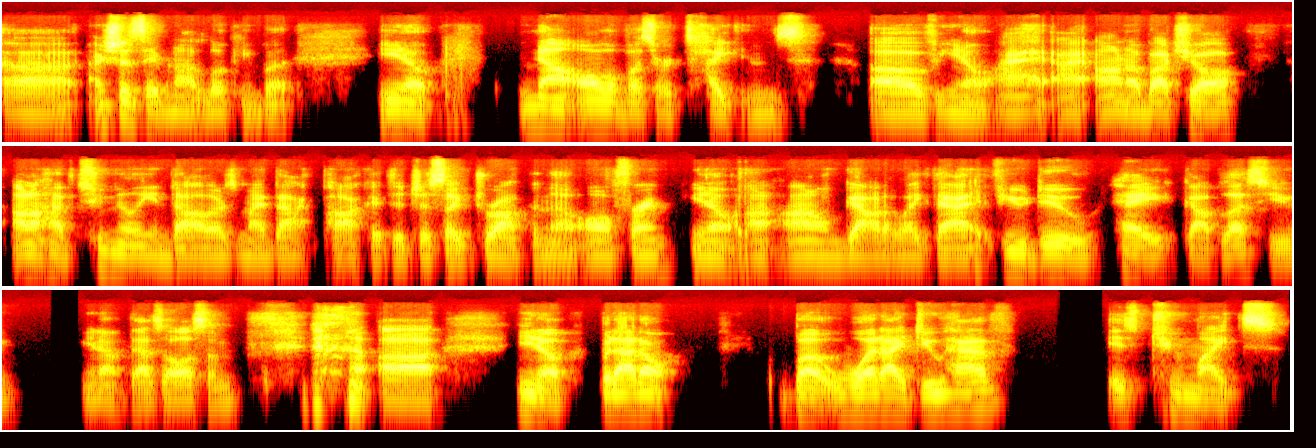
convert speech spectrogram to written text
uh, i should say we're not looking but you know not all of us are titans of you know i i, I don't know about y'all I don't have two million dollars in my back pocket to just like drop in the offering. You know, I, I, don't got it like that. If you do, hey, God bless you. You know, that's awesome. uh, you know, but I don't. But what I do have is two mites,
